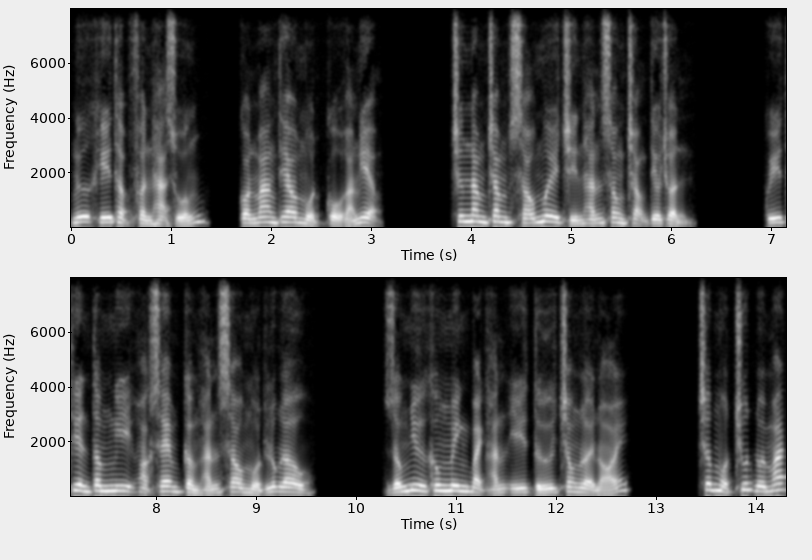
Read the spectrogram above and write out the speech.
Ngữ khí thập phần hạ xuống, còn mang theo một cổ hoán nghiệm. chương 569 hắn song trọng tiêu chuẩn. Quý thiên tâm nghi hoặc xem cầm hắn sau một lúc lâu. Giống như không minh bạch hắn ý tứ trong lời nói. Chớp một chút đôi mắt,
